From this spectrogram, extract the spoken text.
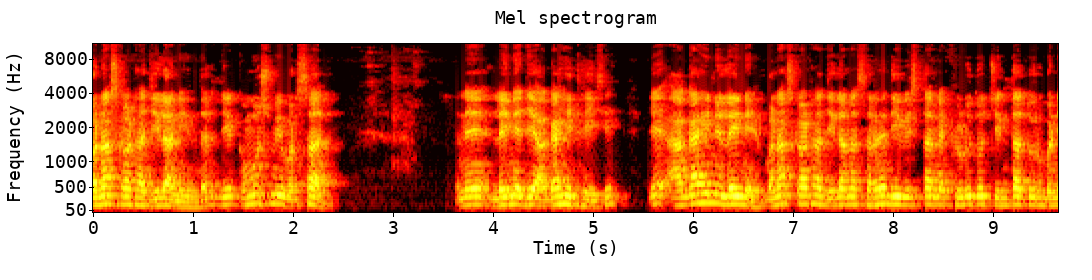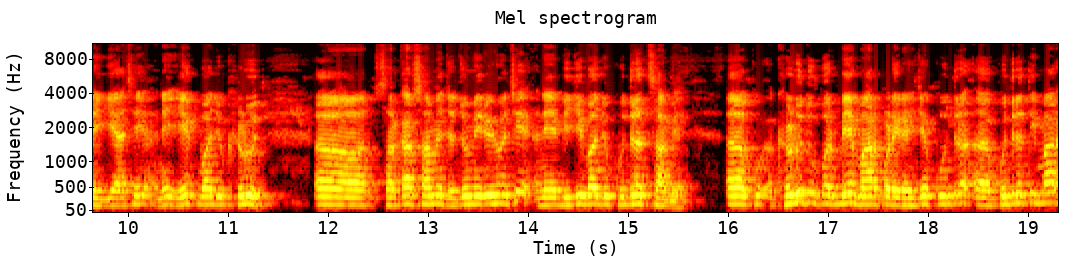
બનાસકાંઠા જિલ્લાની અંદર જે કમોસમી વરસાદ અને લઈને જે આગાહી થઈ છે, એ આગાહીને લઈને બનાસકાંઠા જિલ્લાના સરહદી વિસ્તારના ખેડૂતો ચિંતાતુર બની ગયા છે અને એક બાજુ ખેડૂત સરકાર સામે જજુમી રહ્યો છે અને બીજી બાજુ કુદરત સામે ખેડૂત ઉપર બે માર પડી રહી છે, કુદર કુદરતી માર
